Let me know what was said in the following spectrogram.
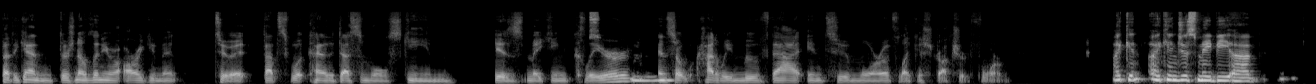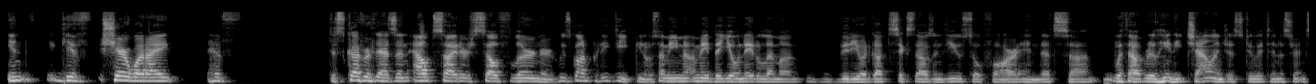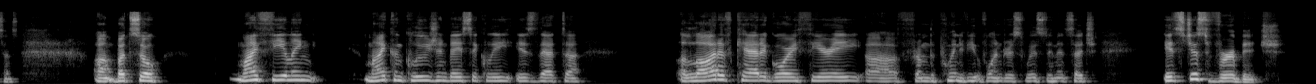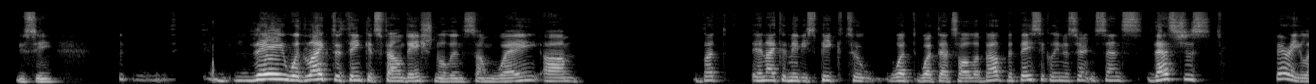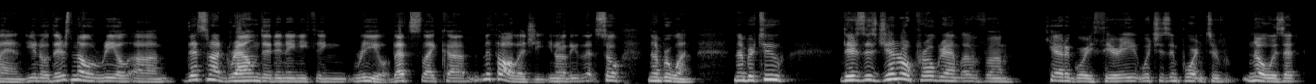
But again, there's no linear argument to it. That's what kind of the decimal scheme is making clear. Mm-hmm. And so how do we move that into more of like a structured form? I can I can just maybe uh, in give share what I have discovered as an outsider self-learner who's gone pretty deep. You know, so I mean, I made the Yoneda lemma video. It got six thousand views so far, and that's uh, without really any challenges to it in a certain sense. Um, but so my feeling, my conclusion basically is that uh, a lot of category theory, uh, from the point of view of wondrous wisdom and such, it's just verbiage. You see they would like to think it's foundational in some way. Um, but and I could maybe speak to what what that's all about. But basically, in a certain sense, that's just fairyland. You know, there's no real. Um, that's not grounded in anything real. That's like uh, mythology. You know. So number one, number two, there's this general program of um, category theory, which is important to know, is that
